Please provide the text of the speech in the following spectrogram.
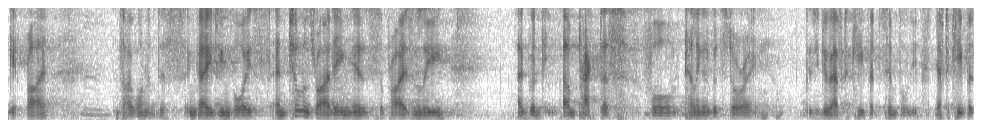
get right. Mm. And so I wanted this engaging voice. And children's writing is surprisingly a good um, practice for telling a good story because you do have to keep it simple. You, you have to keep it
